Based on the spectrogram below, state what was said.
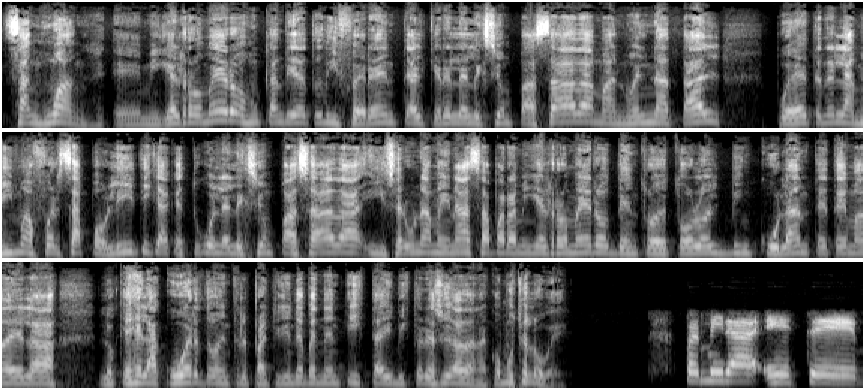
San Juan, eh, Miguel Romero es un candidato diferente al que era la elección pasada. Manuel Natal puede tener la misma fuerza política que tuvo en la elección pasada y ser una amenaza para Miguel Romero dentro de todo el vinculante tema de la lo que es el acuerdo entre el Partido Independentista y Victoria Ciudadana. ¿Cómo usted lo ve? Pues mira, este,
